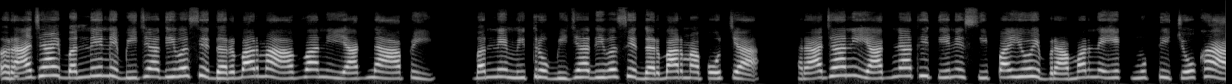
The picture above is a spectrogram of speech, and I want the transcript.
રાજાએ બંનેને બીજા દિવસે દરબારમાં આવવાની યાજ્ઞા આપી. બંને મિત્રો બીજા દિવસે દરબારમાં પહોંચ્યા. રાજાની યાજ્ઞાથી તેને સિપાહીઓએ બ્રાહ્મણને એક મુઠ્ઠી ચોખા,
